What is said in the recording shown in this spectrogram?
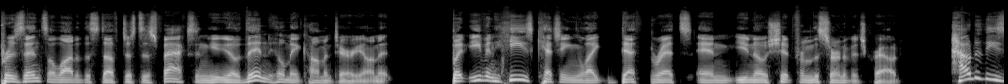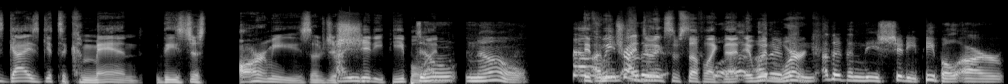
presents a lot of the stuff just as facts and you know then he'll make commentary on it but even he's catching like death threats and you know shit from the cernovich crowd how do these guys get to command these just armies of just I shitty people I- Don't know. if I we mean, tried other- doing some stuff like that it wouldn't other work Than, other than these shitty people are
